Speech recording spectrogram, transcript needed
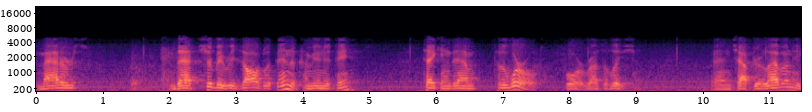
matters that should be resolved within the community, taking them to the world for resolution. In chapter 11, he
